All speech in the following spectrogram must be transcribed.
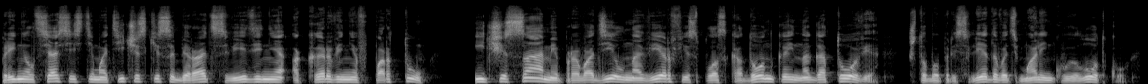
принялся систематически собирать сведения о Кервине в порту и часами проводил на верфи с плоскодонкой наготове, чтобы преследовать маленькую лодку —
